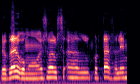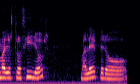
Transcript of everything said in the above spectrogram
Pero claro, como eso al, cortar salen varios trocillos, ¿vale? Pero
